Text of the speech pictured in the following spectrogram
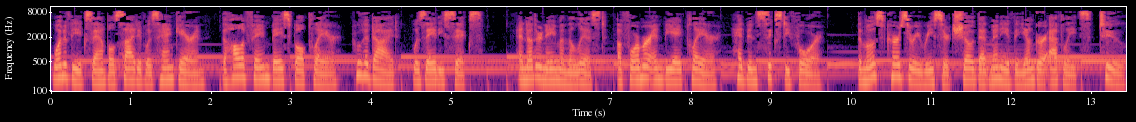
One of the examples cited was Hank Aaron, the Hall of Fame baseball player, who had died, was 86. Another name on the list, a former NBA player, had been 64. The most cursory research showed that many of the younger athletes, too,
